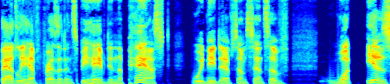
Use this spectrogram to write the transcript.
badly have presidents behaved in the past? We need to have some sense of what is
